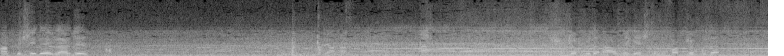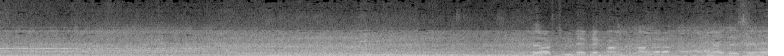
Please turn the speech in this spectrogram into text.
67 evlerdi. Şu köprüden az mı geçti ufak köprüden? Evet. Bartın, Devrek, Ank- Ankara. Neredesin o?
